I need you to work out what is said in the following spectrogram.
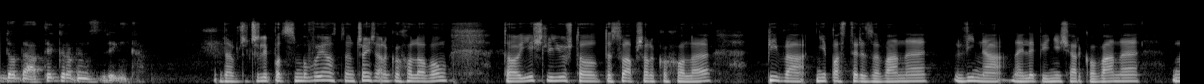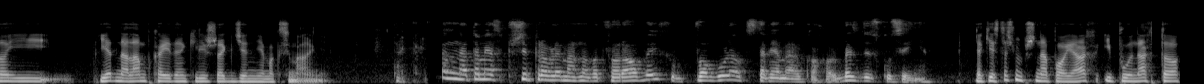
dodatek, robiąc drinka. Dobrze, czyli podsumowując tę część alkoholową, to jeśli już to te słabsze alkohole, piwa niepasteryzowane, wina najlepiej niesiarkowane, no i jedna lampka, jeden kieliszek dziennie maksymalnie. Tak. Natomiast przy problemach nowotworowych w ogóle odstawiamy alkohol, bezdyskusyjnie. Jak jesteśmy przy napojach i płynach, to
